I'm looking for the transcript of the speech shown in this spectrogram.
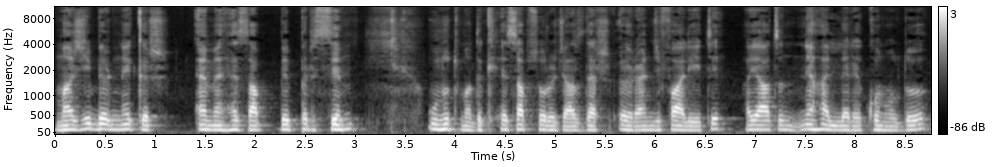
Majibir Necker, eme hesap bepirsin, unutmadık hesap soracağız der öğrenci faaliyeti. Hayatın ne hallere konulduğu,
